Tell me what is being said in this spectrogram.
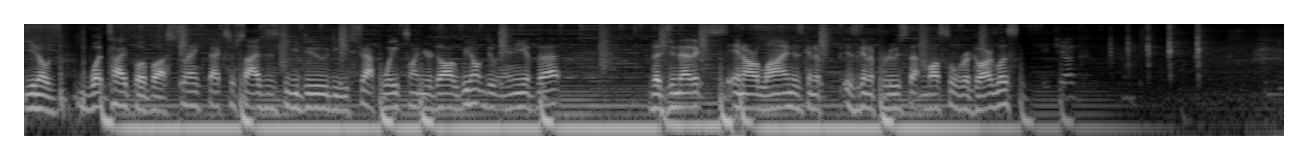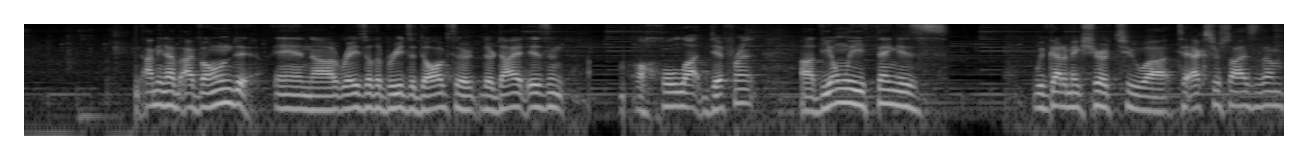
you know, what type of uh, strength exercises do you do? Do you strap weights on your dog? We don't do any of that. The genetics in our line is gonna is gonna produce that muscle regardless. I mean, I've, I've owned and uh, raised other breeds of dogs. Their, their diet isn't a whole lot different. Uh, the only thing is we've got to make sure to, uh, to exercise them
